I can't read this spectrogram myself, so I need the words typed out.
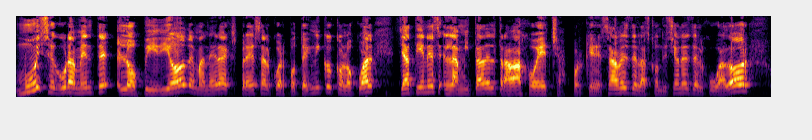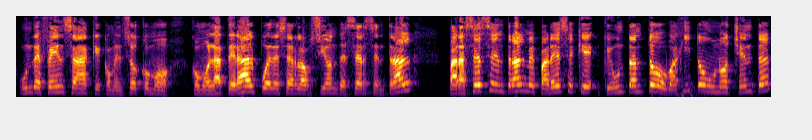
muy seguramente, lo pidió de manera expresa el cuerpo técnico, con lo cual ya tienes la mitad del trabajo hecha, porque sabes de las condiciones del jugador, un defensa que comenzó como, como lateral puede ser la opción de ser central. Para ser central me parece que, que un tanto bajito, un 80,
